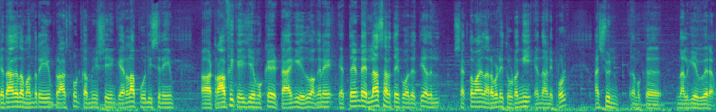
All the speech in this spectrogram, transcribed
ഗതാഗത മന്ത്രിയെയും ട്രാൻസ്പോർട്ട് കമ്മീഷനെയും കേരള പോലീസിനെയും ട്രാഫിക് ഐ ജിയും ഒക്കെ ടാഗ് ചെയ്തു. അങ്ങനെ എത്തേണ്ട എല്ലാ സ്ഥലത്തേക്കും അതെത്തി. അതിൽ ശക്തമായ നടപടി തുടങ്ങി എന്നാണിപ്പോൾ അശ്വിൻ നമുക്ക് നൽകിയ വിവരം.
